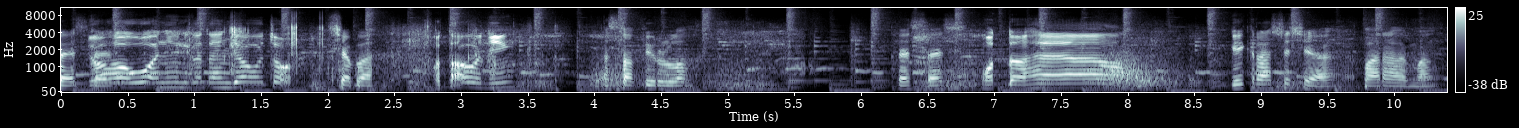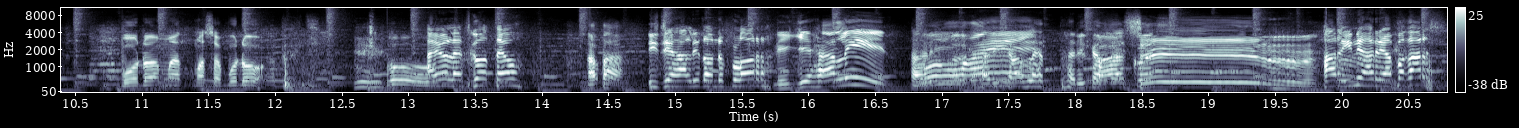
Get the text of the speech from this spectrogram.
Tes, tes. Jawa anjing dikatain Jawa, cok. Siapa? Kau tahu anjing? Astagfirullah. Tes, tes. What the hell? Gig rasis ya, parah emang. Bodoh amat, masa bodoh. Oh. Ayo let's go, Teo. Apa? DJ Halid on the floor. DJ Halid. Hari hari kalet, hari kalet. Pasir. Hari ini hari apa, Kars?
